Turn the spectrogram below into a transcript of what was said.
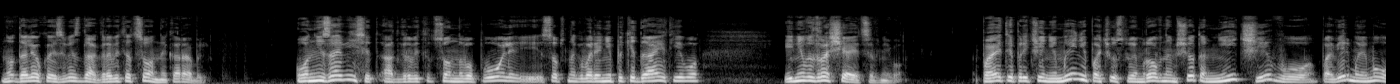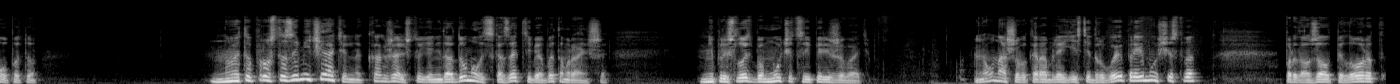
но далекая звезда — гравитационный корабль. Он не зависит от гравитационного поля и, собственно говоря, не покидает его и не возвращается в него. По этой причине мы не почувствуем ровным счетом ничего, поверь моему опыту. Но это просто замечательно. Как жаль, что я не додумалась сказать тебе об этом раньше. Не пришлось бы мучиться и переживать. Но у нашего корабля есть и другое преимущество, продолжал Пилород,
